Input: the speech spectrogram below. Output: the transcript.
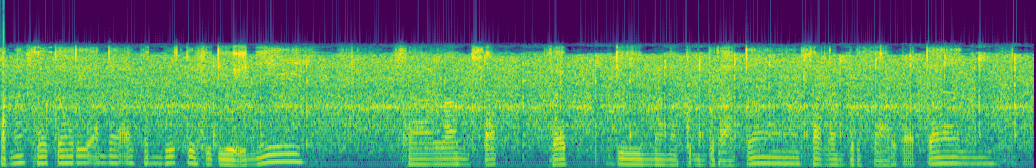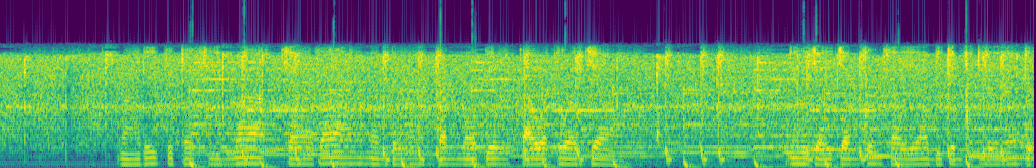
karena suatu hari anda akan butuh video ini salam subscribe di mana pun berada salam persahabatan. Mari kita simak cara membelahkan mobil kawat wajah. Ini hujan-hujan pun saya bikin videonya untuk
